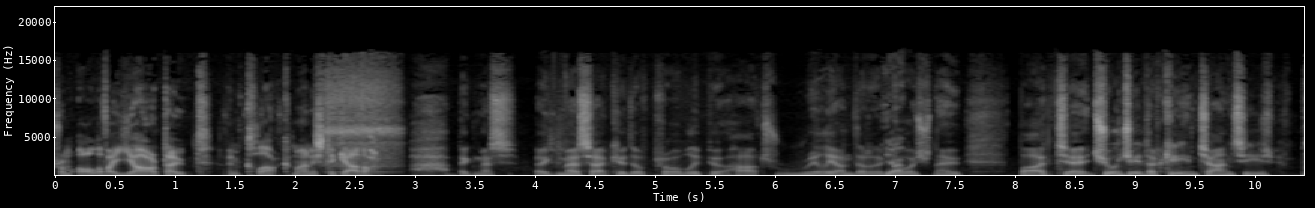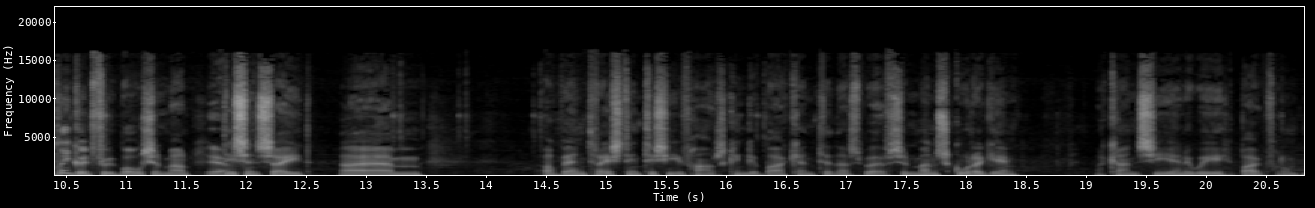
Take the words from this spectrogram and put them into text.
from all of a yard out, and Clark managed to gather. Ah, big miss, big miss. That could have probably put Hearts really under the Yeah. cosh now. But uh, it shows you they're creating chances. Play good football, St Mirren. Yeah. Decent side. Um, it'll be interesting to see if Hearts can get back into this. But if St Mirren score a game, I can't see any way back for them.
